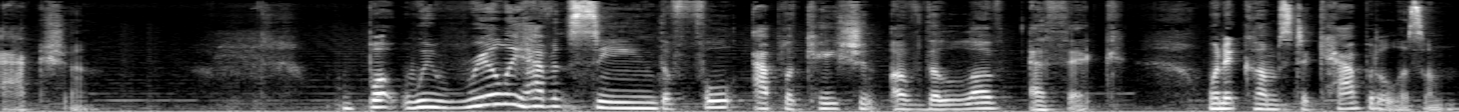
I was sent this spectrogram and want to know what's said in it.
action. But we really haven't seen the full application of the love ethic when it comes to capitalism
